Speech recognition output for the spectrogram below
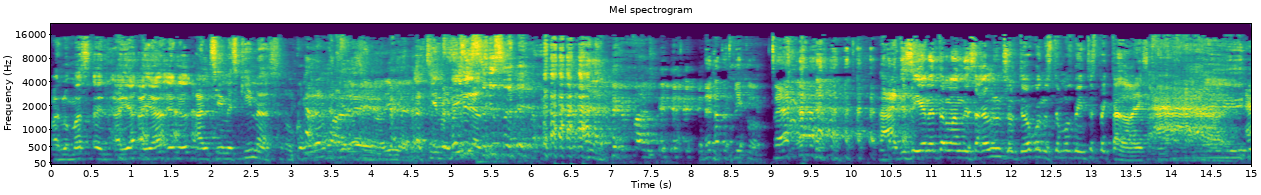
A lo más, en- allá, allá en el- al cien esquinas, o como era Cien orillas. Al cien orillas. Déjate explico. Ah, dice Janet Hernández, háganlo un sorteo cuando estemos 20 espectadores. Ay. No,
